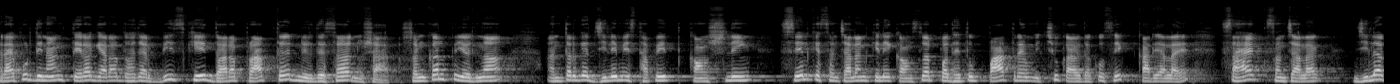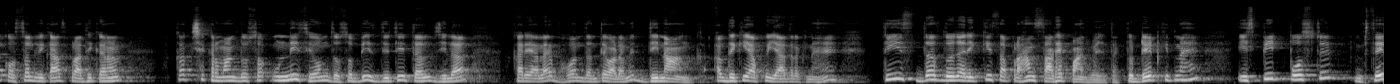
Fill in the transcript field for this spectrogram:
Raipur दिनांक तेरह ग्यारह दो हज़ार बीस के द्वारा प्राप्त निर्देशानुसार। संकल्प योजना अंतर्गत ज़िले में स्थापित काउंसलिंग, सेल के संचालन के लिए काउंसलर पद हेतु पात्र एवं इच्छुक आवेदकों से कार्यालय, सहायक संचालक, जिला कौशल विकास प्राधिकरण, कक्ष क्रमांक 219 एवं 220 द्वितीय तल जिला कार्यालय भवन दंतेवाड़ा में दिनांक। अब देखिए आपको याद रखना है तीस दस दो हज़ार इक्कीस अपराह्न साढ़े पाँच बजे तक। तो डेट कितना है? स्पीड पोस्ट से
